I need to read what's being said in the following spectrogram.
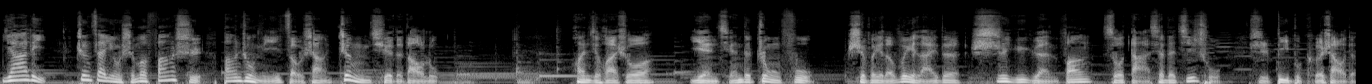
压力正在用什么方式帮助你走上正确的道路？换句话说，眼前的重负。是为了未来的诗与远方所打下的基础是必不可少的。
